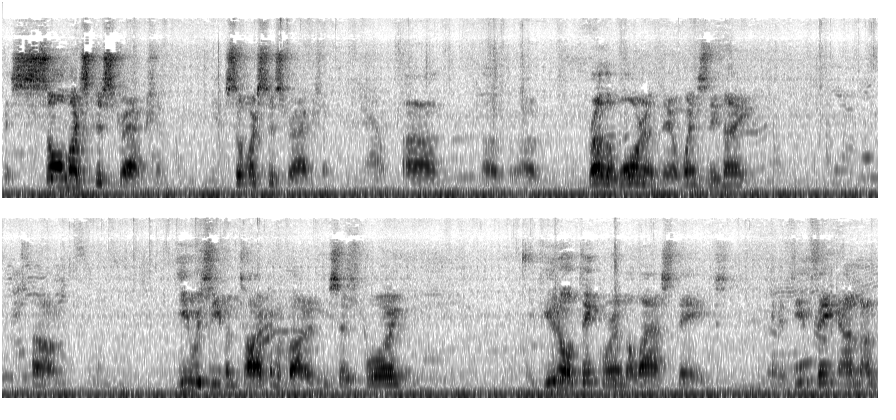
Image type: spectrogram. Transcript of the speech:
there's so much distraction. So much distraction uh, uh, uh, Brother Warren there Wednesday night, um, he was even talking about it. He says, Boy, if you don't think we're in the last days, and if you think, I'm, I'm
